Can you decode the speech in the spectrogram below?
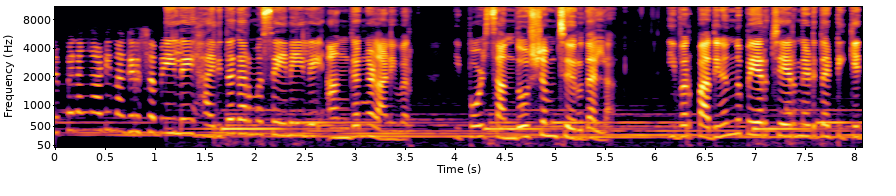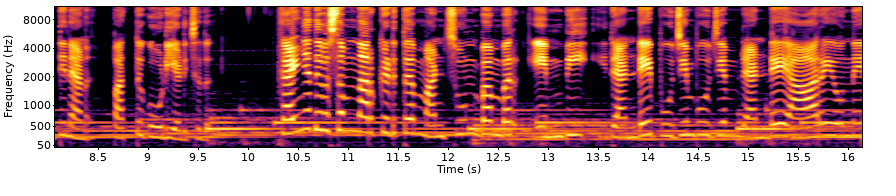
പരപ്പനങ്ങാടി നഗരസഭയിലെ ഹരിതകർമ്മസേനയിലെ അംഗങ്ങളാണിവർ. ഇപ്പോൾ സന്തോഷം ചെറുതല്ല. ഇവർ പതിനൊന്ന് പേർ ചേർന്നെടുത്ത ടിക്കറ്റിനാണ് പത്ത് കോടി അടിച്ചത്. കഴിഞ്ഞ ദിവസം നറുക്കെടുത്ത് മൺസൂൺ ബമ്പർ എം ബി രണ്ട് പൂജ്യം പൂജ്യം രണ്ട് ആറ് ഒന്ന്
